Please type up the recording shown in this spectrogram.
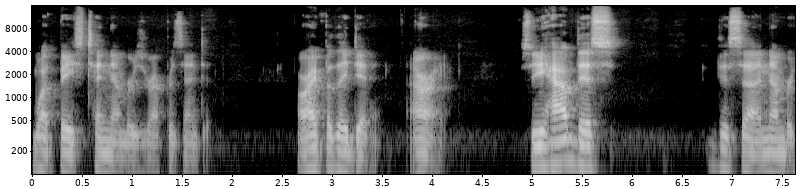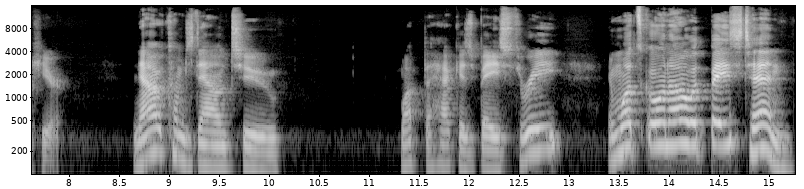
What base 10 number is represented. Alright, but they didn't. Alright. So you have this, this uh, number here. Now it comes down to what the heck is base 3 and what's going on with base 10.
